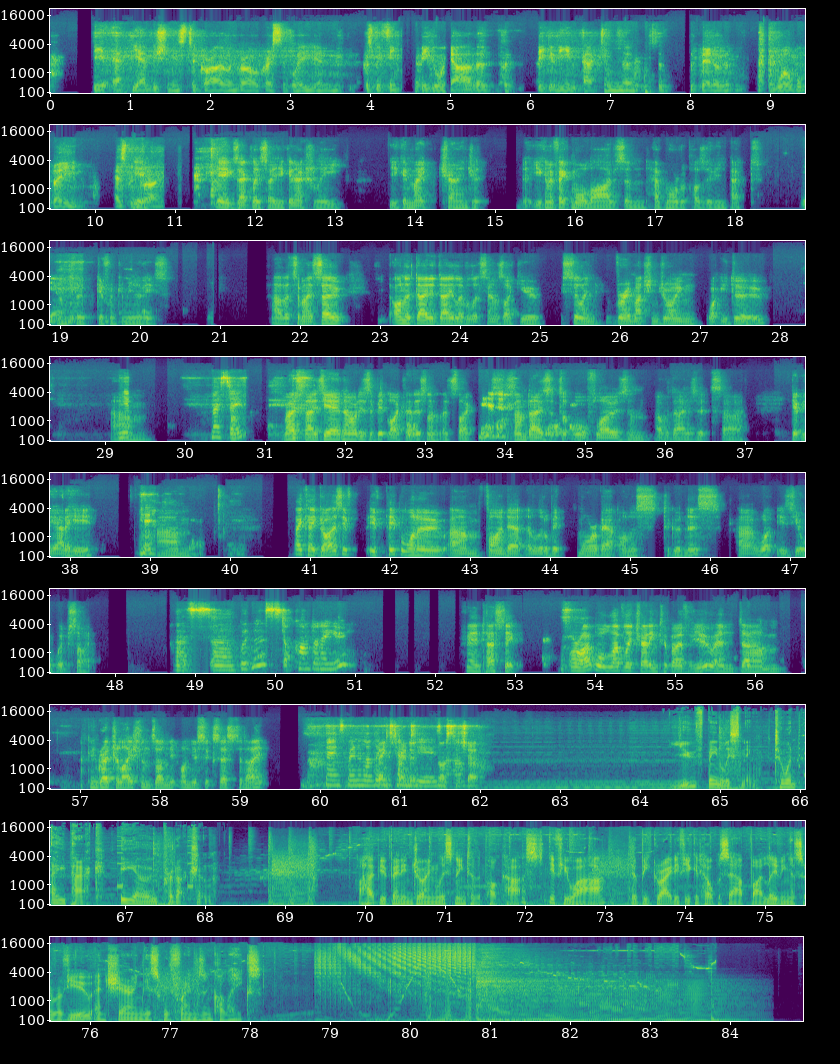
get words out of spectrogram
the the ambition is to grow and grow aggressively, and because we think the bigger we are, the, the bigger the impact and the, the, the better the, the world will be as we Yeah. grow. Yeah, exactly. So you can actually you can make change at you can affect more lives and have more of a positive impact Yeah. into different communities. Oh, that's amazing. So, on a day to day level, it sounds like you're still in, very much enjoying what you do. Um, Most days. Most days, yeah, no, it is a bit like that, isn't it? It's like Yeah. some days it's all flows, and other days it's uh, get me out of here. Yeah. Um, okay, guys, if if people want to um, find out a little bit more about Honest to Goodness, uh, what is your website? That's uh, goodness.com.au. Fantastic. All right, well, lovely chatting to both of you, and um, congratulations on on your success today. Thanks, Brendan. Lovely Thanks, to chat Brendan. to you. as Nice well. to chat. You've been listening to an APAC EO production. I hope you've been enjoying listening to the podcast. If you are, it would be great if you could help us out by leaving us a review and sharing this with friends and colleagues.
